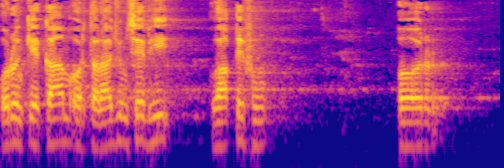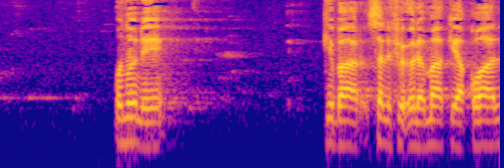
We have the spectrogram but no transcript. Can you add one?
اور ان کے کام اور تراجم سے بھی واقف ہوں اور انہوں نے کبار سلف علماء کے اقوال،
